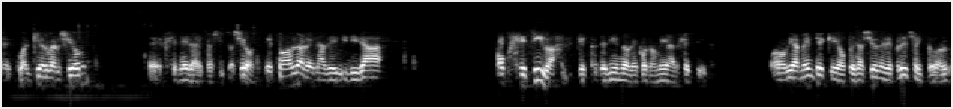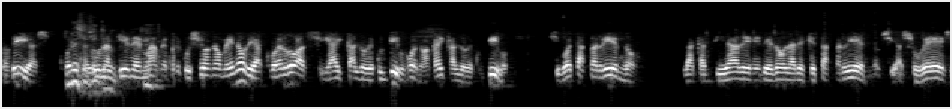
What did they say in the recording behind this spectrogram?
eh, cualquier versión eh, genera esta situación. Esto habla de la debilidad objetiva que está teniendo la economía argentina. Obviamente que operaciones de prensa hay todos los días. Por eso Algunas tienen más repercusión o menos de acuerdo a si hay caldo de cultivo. Bueno, acá hay caldo de cultivo. Si vos estás perdiendo la cantidad de, de dólares que estás perdiendo, si a su vez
